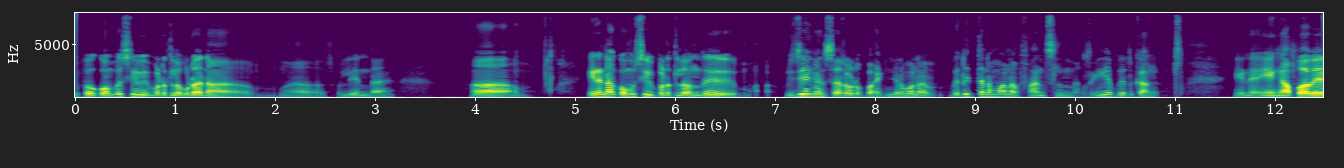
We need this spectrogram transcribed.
இப்போ கொம்பசிவி படத்தில் கூட நான் சொல்லியிருந்தேன். என்னன்னா கொம்பசிவி படத்தில் வந்து விஜயகாந்த் சாரோட பயங்கரமான வெறித்தனமான ஃபேன்ஸில் நிறைய பேர் இருக்காங்க. ஏன்னா எங்கள் அப்பாவே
